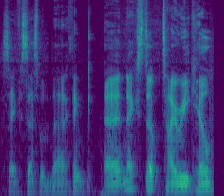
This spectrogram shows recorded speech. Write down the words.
safe assessment there, I think. Uh, next up, Tyreek Hill.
